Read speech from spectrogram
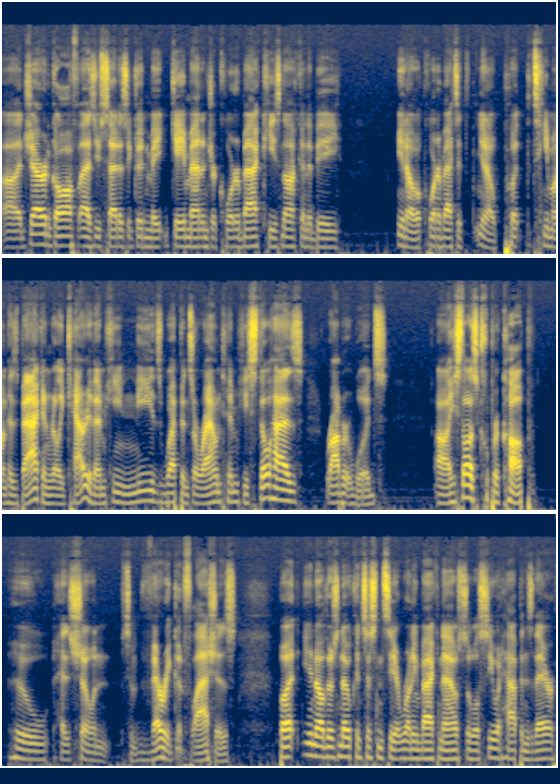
Uh, Jared Goff, as you said, is a good ma- game manager quarterback. He's not going to be, you know, a quarterback to you know put the team on his back and really carry them. He needs weapons around him. He still has Robert Woods. Uh, he still has Cooper Kupp, who has shown some very good flashes. But, you know, there's no consistency at running back now, so we'll see what happens there.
